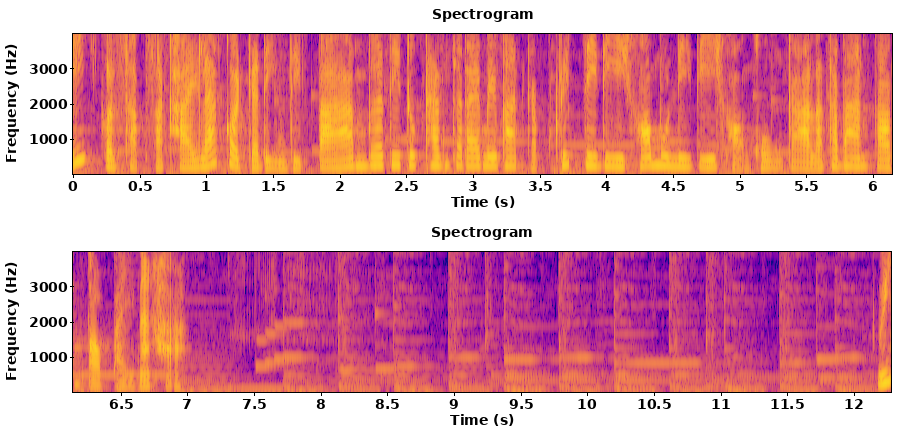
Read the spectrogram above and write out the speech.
ค์ กด Subscribe และกดกระดิ่งติดตาม เพื่อที่ทุกท่านจะได้ไม่พลาดกับคลิปดีๆ ข้อมูลดีๆ ของโครงการรัฐบาลตอนต่อไปนะคะ วิ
